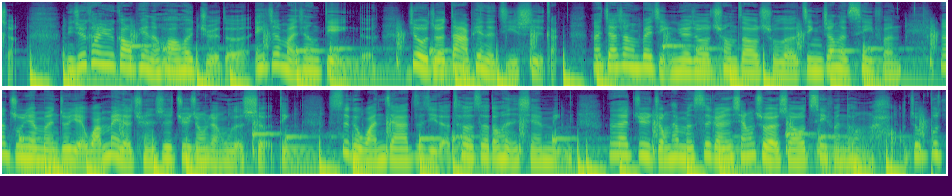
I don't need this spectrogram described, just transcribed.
长。你去看预告片的话，会觉得，诶，这蛮像电影的，就有着大片的即视感。那加上背景音乐，就创造出了紧张的气氛。那主演们就也完美的诠释剧中人物的设定。四个玩家自己的特色都很鲜明。那在剧中，他们四个人相处的时候，气氛都很好，就不只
